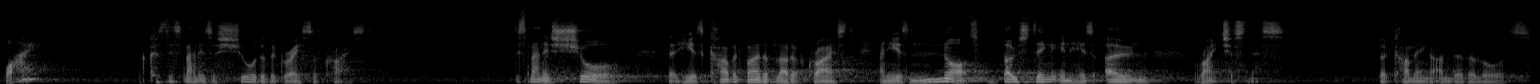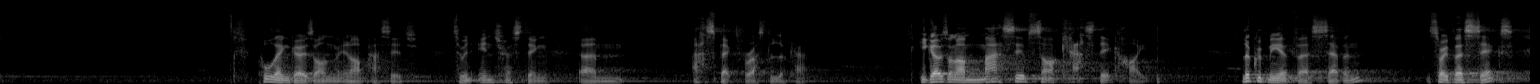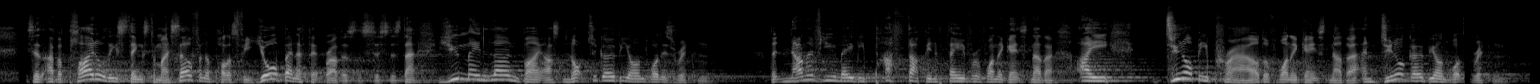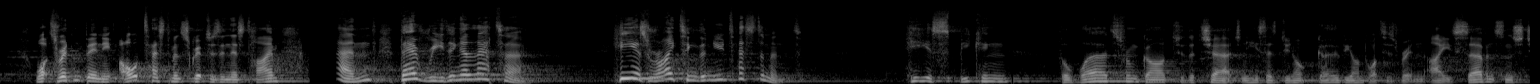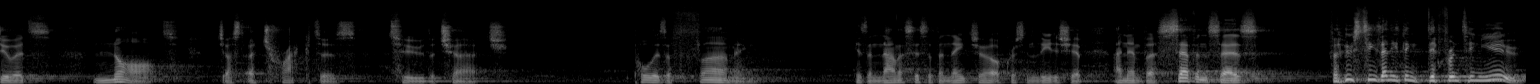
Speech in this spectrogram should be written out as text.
Why? Because this man is assured of the grace of Christ. This man is sure that he is covered by the blood of Christ and he is not boasting in his own righteousness, but coming under the Lord's. Paul then goes on in our passage to an interesting um, aspect for us to look at. He goes on a massive sarcastic hype. Look with me at verse 7. Sorry, verse 6. He says, I've applied all these things to myself and Apollos for your benefit, brothers and sisters, that you may learn by us not to go beyond what is written, that none of you may be puffed up in favor of one against another, i.e., do not be proud of one against another, and do not go beyond what's written. What's written being the Old Testament scriptures in this time, and they're reading a letter. He is writing the New Testament. He is speaking the words from God to the church, and he says, Do not go beyond what is written, i.e., servants and stewards, not just attractors to the church. Paul is affirming his analysis of the nature of Christian leadership, and then verse 7 says, For who sees anything different in you?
